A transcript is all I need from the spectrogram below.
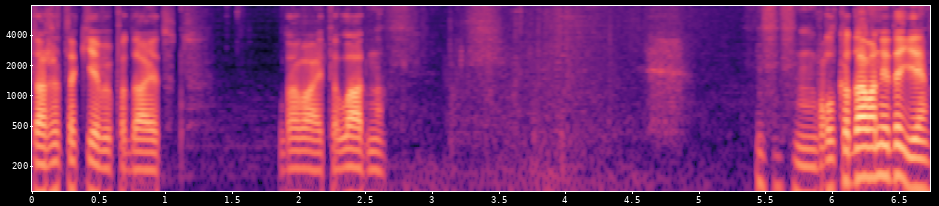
Даже таке випадає тут. Давайте, ладно. Волкодава не дає.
